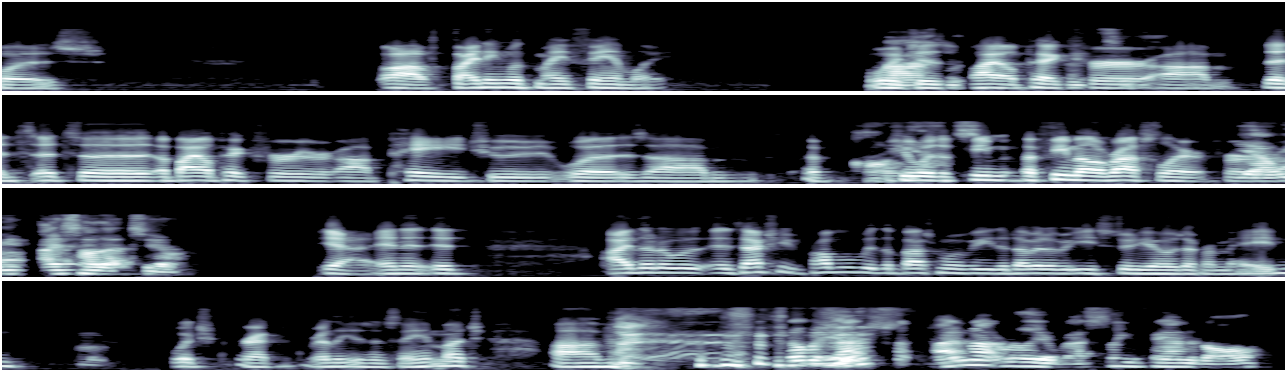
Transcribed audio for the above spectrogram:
was uh, Fighting with My Family, which Uh, is a biopic for um it's it's a, a biopic for uh, Paige who was um a, Oh, she was a, fem- a female wrestler for yeah, uh, we, I saw that too. yeah, and it, it I thought it was it's actually probably the best movie the WWE studio has ever made. Which really isn't saying much. Um, No, but I'm, I'm not really a wrestling fan at all,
